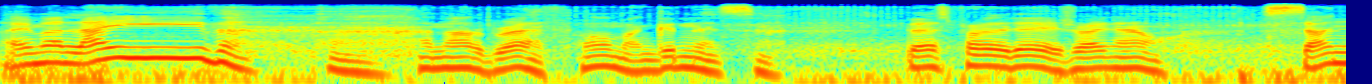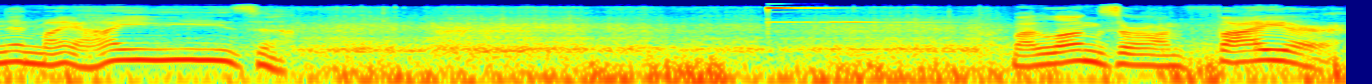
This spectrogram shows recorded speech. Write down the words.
I'm alive. I'm out of breath. Oh my goodness. Best part of the day is right now. Sun in my eyes. My lungs are on fire.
